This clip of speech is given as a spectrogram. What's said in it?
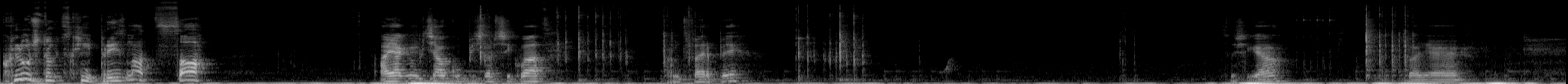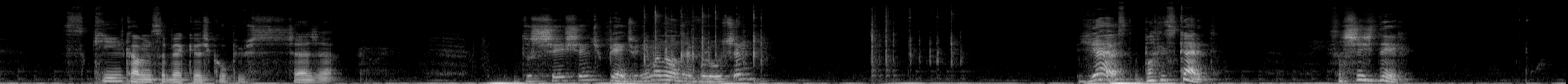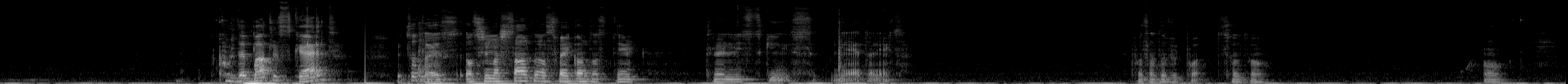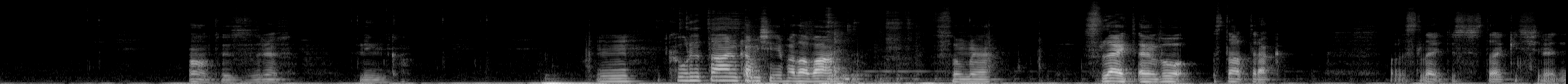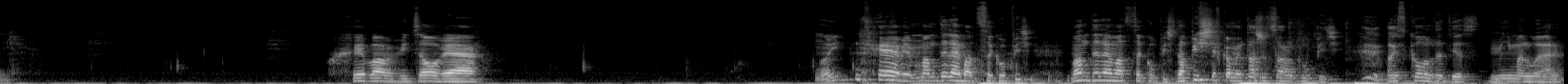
Klucz do skrzyni Prisma? Co? A jakbym chciał kupić na przykład Antwerpy? Coś ja? Chyba nie. Skinka bym sobie jakiegoś kupił, szczerze. Do 65, nie ma Node Revolution? Jest! Battle Skirt! Za 6 dych. Kurde, Battle Skirt? Co to jest? Otrzymasz salto na swoje konto Steam. Trelist Skins. Nie, to nie chcę. Kwota do wypłat. Co to? O. O, to jest zrew linka. Mm, kurde, ta MK mi się nie podoba. W sumie. Slate MW Star Trek. Ale Slate jest taki średni. Chyba widzowie. No i nie wiem, mam dylemat co kupić. Mam dylemat co kupić. Napiszcie w komentarzu co mam kupić. Ice Colded jest. Minimal wear.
